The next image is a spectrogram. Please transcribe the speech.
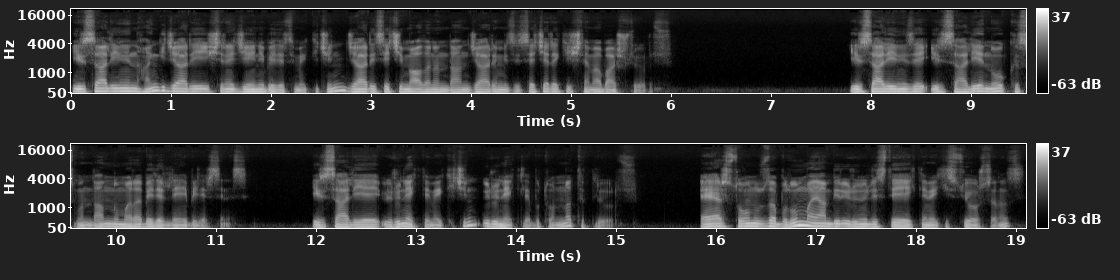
İrsaliyenin hangi cariye işleneceğini belirtmek için cari seçimi alanından carimizi seçerek işleme başlıyoruz. İrsaliyenize irsaliye no kısmından numara belirleyebilirsiniz. İrsaliyeye ürün eklemek için ürün ekle butonuna tıklıyoruz. Eğer stoğunuzda bulunmayan bir ürünü listeye eklemek istiyorsanız,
